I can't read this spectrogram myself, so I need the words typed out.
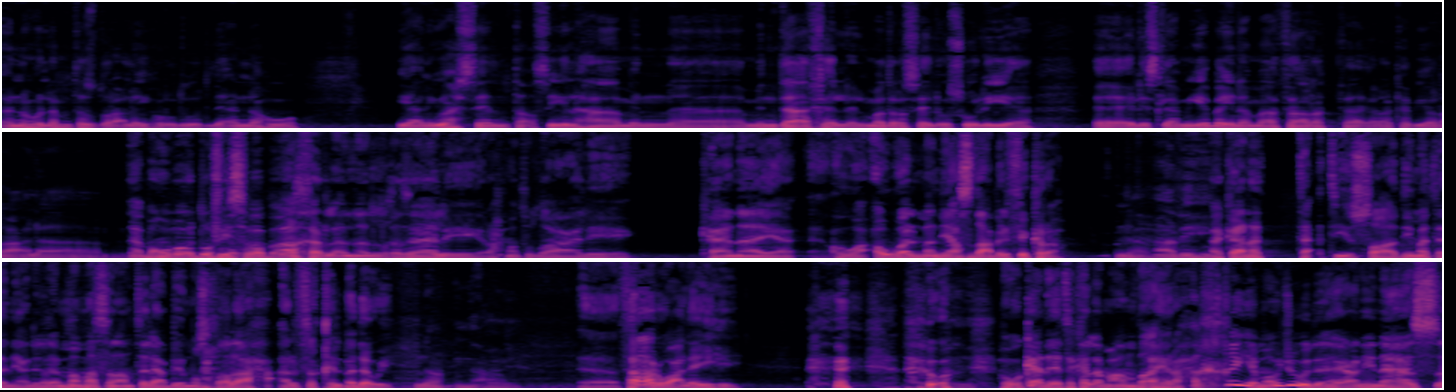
أنه لم تصدر عليه ردود لأنه يعني يحسن تأصيلها من من داخل المدرسة الأصولية آه، الإسلامية بينما ثارت ثائرة كبيرة على لا ما هو برضه في سبب آخر لأن الغزالي رحمة الله عليه كان هو أول من يصدع بالفكرة. نعم. هذه فكانت تأتي صادمة يعني لما مثلا طلع بمصطلح الفقه البدوي. نعم, نعم. آه، ثاروا عليه. هو كان يتكلم عن ظاهرة حقيقية موجودة يعني ناس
